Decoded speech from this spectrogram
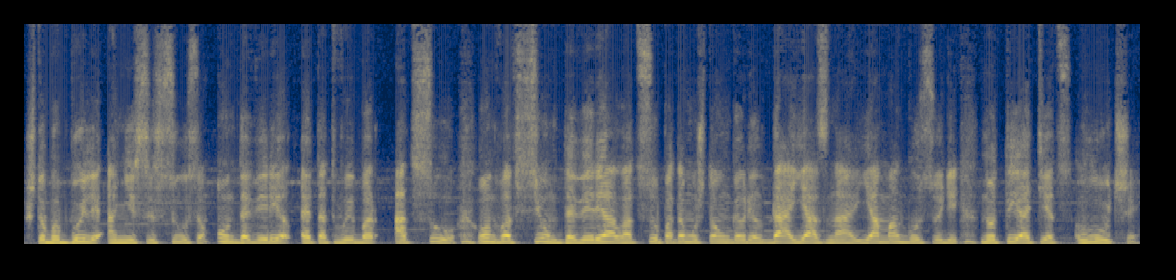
Чтобы были они с Иисусом. Он доверил этот выбор Отцу. Он во всем доверял Отцу, потому что он говорил, да, я знаю, я могу судить, но ты, Отец, лучше.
